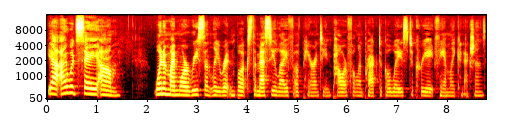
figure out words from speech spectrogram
Yeah, I would say um, one of my more recently written books, The Messy Life of Parenting Powerful and Practical Ways to Create Family Connections.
